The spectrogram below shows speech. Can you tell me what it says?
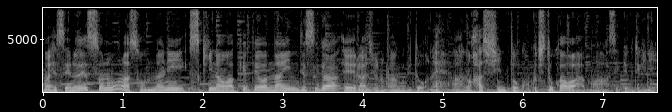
まあ、SNS そのものはそんなに好きなわけではないんですが、えー、ラジオの番組とはねあの発信と告知とかはまあ積極的に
